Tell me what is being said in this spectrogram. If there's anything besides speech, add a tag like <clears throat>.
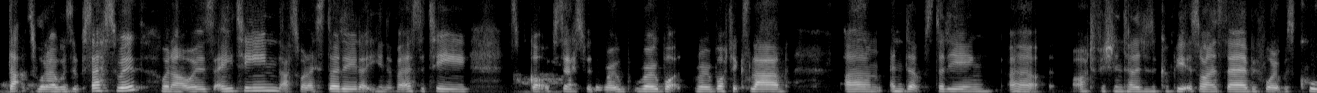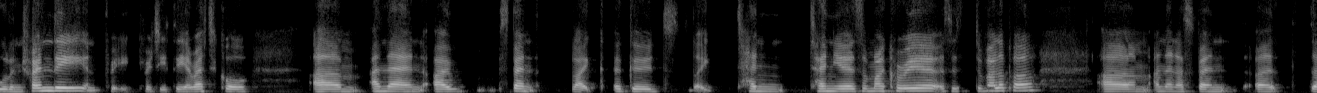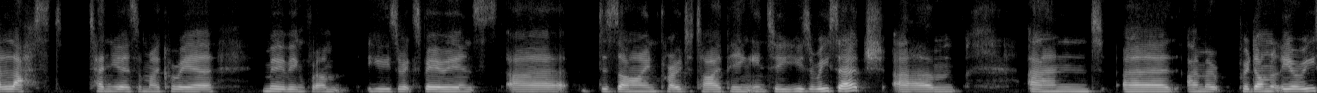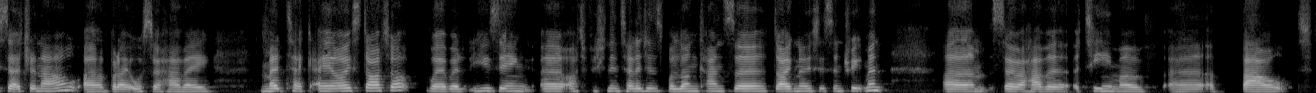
That's what I was obsessed with when I was 18. That's what I studied at university. Got obsessed with the ro- robot robotics lab. Um, ended up studying uh, artificial intelligence and computer science there before it was cool and trendy and pretty pretty theoretical. Um, and then I spent like a good like 10 10 years of my career as a developer. Um, and then I spent uh, the last 10 years of my career moving from user experience, uh, design, prototyping into user research. Um, and uh, I'm a predominantly a researcher now, uh, but I also have a medtech AI startup where we're using uh, artificial intelligence for lung cancer diagnosis and treatment. Um, so I have a, a team of uh, about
